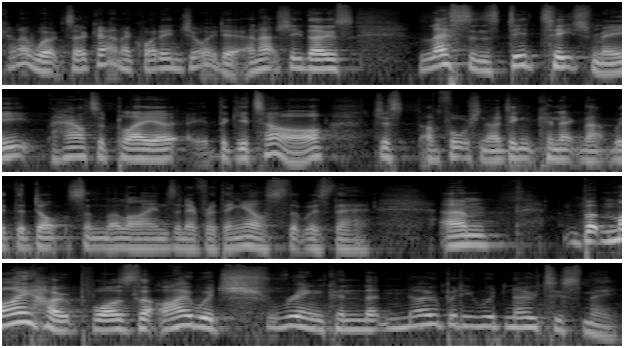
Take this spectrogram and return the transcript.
kind of worked okay, and I quite enjoyed it. And actually, those lessons did teach me how to play a, the guitar. Just unfortunately, I didn't connect that with the dots and the lines and everything else that was there. Um, but my hope was that I would shrink and that nobody would notice me.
